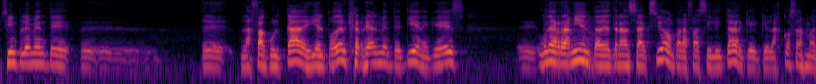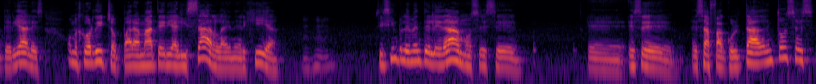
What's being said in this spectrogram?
simplemente eh, eh, las facultades y el poder que realmente tiene, que es eh, una herramienta de transacción para facilitar que, las cosas materiales, o mejor dicho, para materializar la energía, si simplemente le damos ese, ese, esa facultad, entonces,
